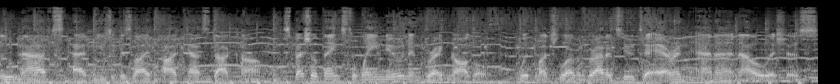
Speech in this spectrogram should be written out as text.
loumavs at musicisLifepodcast.com. Special thanks to Wayne Noon and Greg Noggle. With much love and gratitude to Aaron, Anna, and Alalicious.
